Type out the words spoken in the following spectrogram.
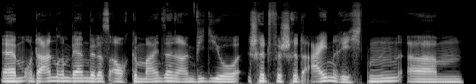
Ähm, unter anderem werden wir das auch gemeinsam in einem Video Schritt für Schritt einrichten. Ähm,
